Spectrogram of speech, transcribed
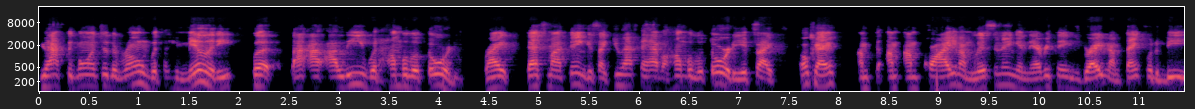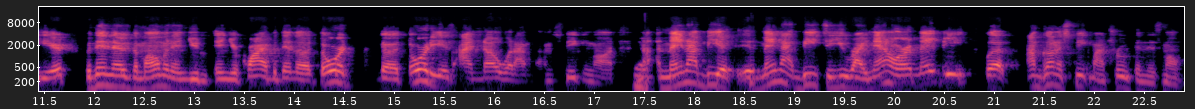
You have to go into the room with humility, but I, I, I lead with humble authority, right? That's my thing. It's like you have to have a humble authority. It's like, okay, I'm, I'm I'm quiet, I'm listening, and everything's great, and I'm thankful to be here. But then there's the moment and you and you're quiet, but then the authority the authority is I know what I'm, I'm speaking on. Yeah. It may not be a, it may not be to you right now, or it may be, but I'm gonna speak my truth in this moment.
